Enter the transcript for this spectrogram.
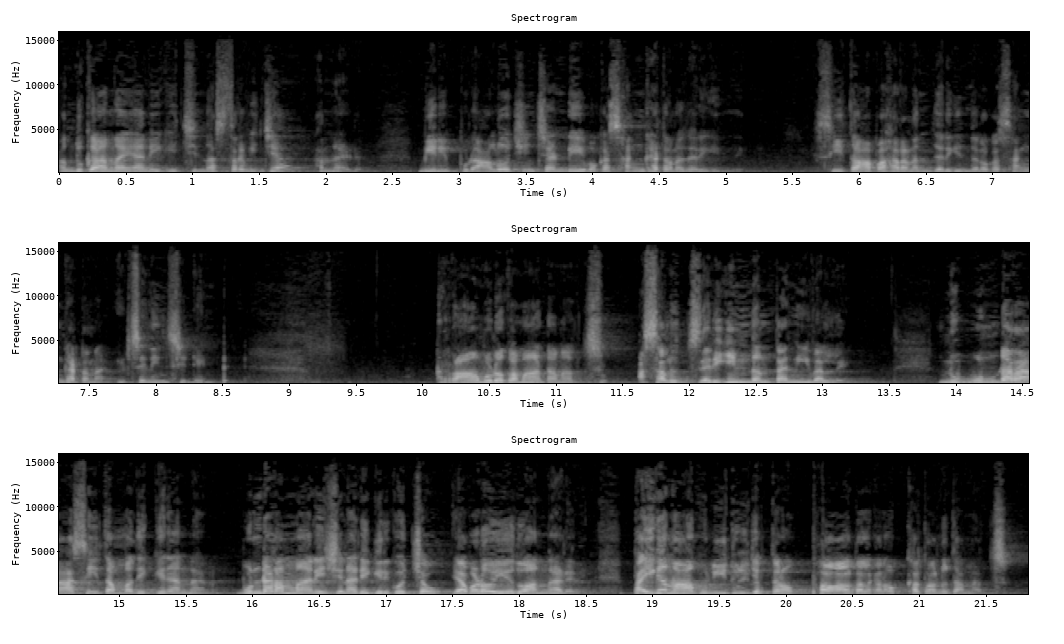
అందుక అన్నయ్య నీకు ఇచ్చింది అస్త్ర విద్య అన్నాడు. మీరు ఇప్పుడు ఆలోచించండి ఒక సంఘటన జరిగింది. సీతాపహరణం జరిగింది ఒక సంఘటన. It's an incident. రాముడు ఒక మాట అనొచ్చు. అసలు జరిగిందంతా నీ వల్లే. నువ్వు ఉండరా సీతమ్మ దగ్గర అన్నాను. ఉండడం మానేసి నా దగ్గరికి వచ్చావు. ఎవడో ఏదో అన్నాడని. పైగా నాకు నీతులు చెప్తున్నావు. పోతలకన ఒక్క తను తన్నచ్చు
